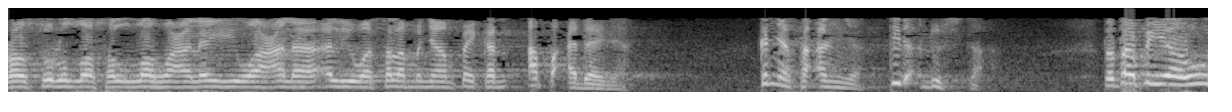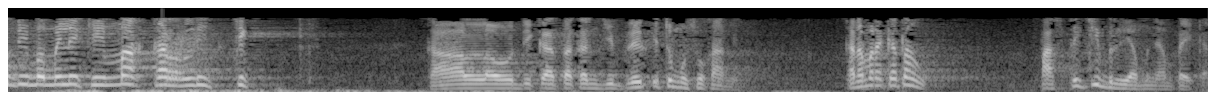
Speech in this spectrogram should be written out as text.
Rasulullah sallallahu alaihi wa ala alihi wasallam menyampaikan apa adanya. Kenyataannya tidak dusta. Tetapi Yahudi memiliki makar licik. Kalau dikatakan Jibril itu musuh kami. Karena mereka tahu. Pasti Jibril yang menyampaikan.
